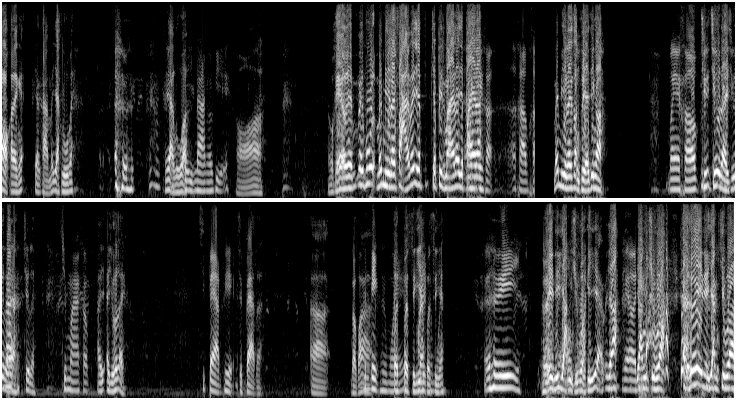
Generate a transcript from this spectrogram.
ออกอะไรเงี้ยอยากถามไหมอยากรู้ไหมไม่อยากรู้อะอีกนานครับพี่อ๋อ โอเคโอเคไม่พูดไม่มีอะไรฝากไม่จะจะปิดไม้แล้วจะไปแล้วโอเคครับครับครับ ไม่มีอะไรสั่งเสียจริงเหรอไม่ครับ ชื่อชื่ออะไรชื่ออะไรอะน่ะชื่ออะไรชื่อมาครับอาอายุเท่าไหร่สิบแปดพี่สิบแปดอะอ่าแบบว่าเป็นเด็กหือหมอยเปิดเปิดสิงยังเปิดสิงยังเฮ้ยเฮ้ยนี่ยังชัวร์เฮียไม่ใช่ไม่เอายังชัวร์แต่เฮ้ยเนี่ยยังชัวร์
